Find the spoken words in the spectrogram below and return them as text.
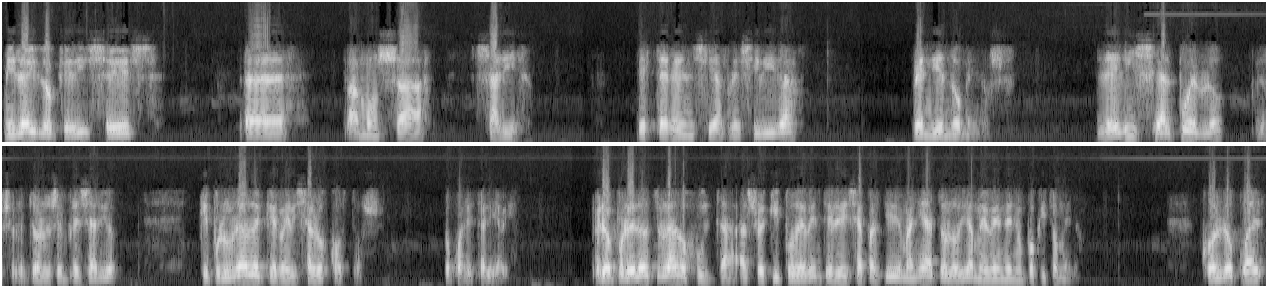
Mi ley lo que dice es, eh, vamos a salir de esta herencia recibida vendiendo menos. Le dice al pueblo, pero sobre todo a los empresarios, que por un lado hay que revisar los costos, lo cual estaría bien. Pero por el otro lado junta a su equipo de venta y le dice, a partir de mañana todos los días me venden un poquito menos. Con lo cual,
